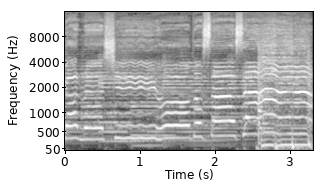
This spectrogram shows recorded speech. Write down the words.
悲しいほどささや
